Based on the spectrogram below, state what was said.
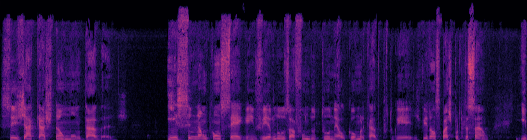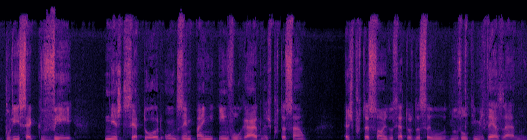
se já cá estão montadas, e se não conseguem ver luz ao fundo do túnel com o mercado português, viram-se para a exportação. E por isso é que vê neste setor um desempenho invulgar na exportação. As exportações do setor da saúde nos últimos 10 anos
